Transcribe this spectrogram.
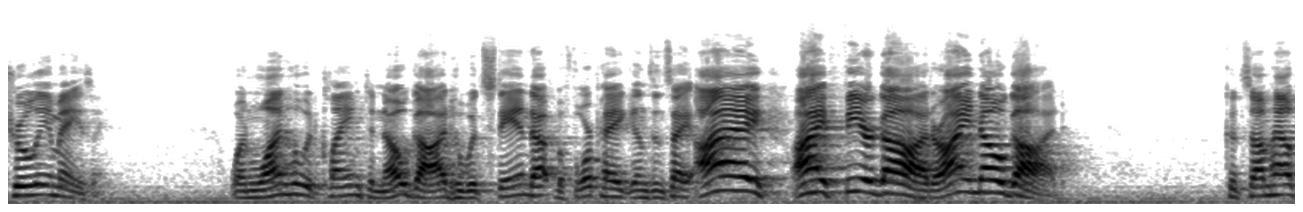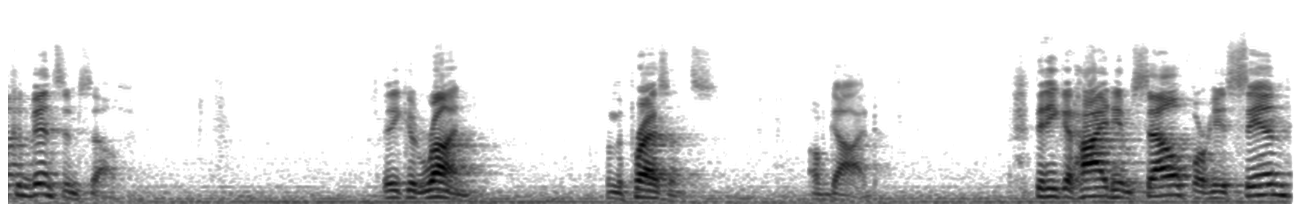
Truly amazing when one who would claim to know God, who would stand up before pagans and say, I, I fear God or I know God, could somehow convince himself that he could run from the presence of God. That he could hide himself or his sin,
